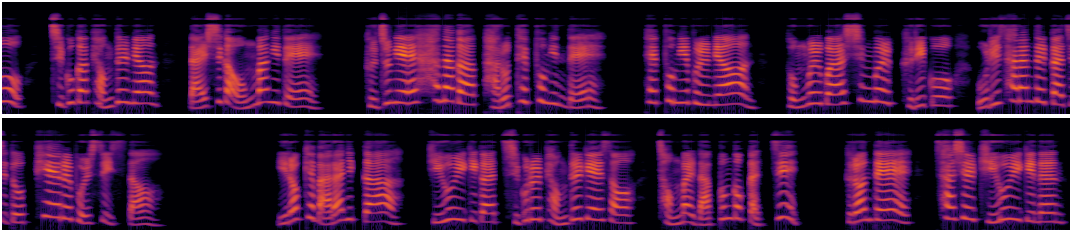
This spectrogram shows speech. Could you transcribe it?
또 지구가 병들면 날씨가 엉망이 돼. 그 중에 하나가 바로 태풍인데, 태풍이 불면 동물과 식물 그리고 우리 사람들까지도 피해를 볼 수 있어. 이렇게 말하니까 기후위기가 지구를 병들게 해서 정말 나쁜 것 같지? 그런데 사실 기후위기는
